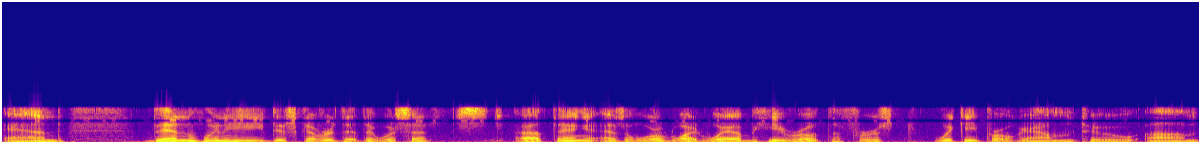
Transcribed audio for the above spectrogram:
and then, when he discovered that there was such a thing as a World Wide Web, he wrote the first wiki program to um,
